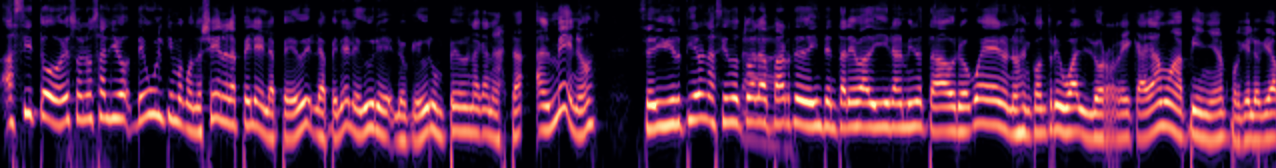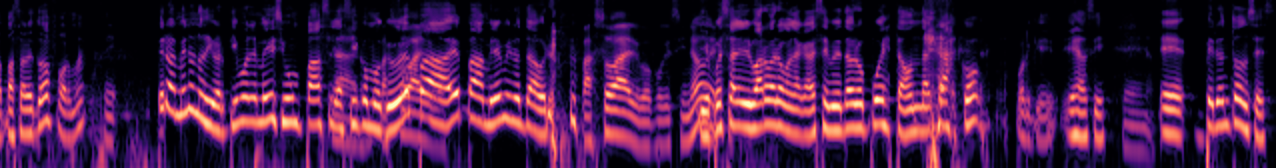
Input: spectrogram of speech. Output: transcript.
así todo eso no salió, de última, cuando lleguen a la pelea y la, pe- la pelea le dure lo que dure un pedo en una canasta, al menos se divirtieron haciendo toda la parte de intentar evadir al Minotauro. Bueno, nos encontró igual, lo recagamos a piña, porque es lo que iba a pasar de todas formas. Sí. Pero al menos nos divertimos en el medio, hicimos un puzzle Claro, así como que, epa, algo. epa, mirá el Minotauro. Pasó algo, porque si no. y después sale el bárbaro con la cabeza del Minotauro puesta, onda casco, porque es así. Sí, no. Eh, pero entonces,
